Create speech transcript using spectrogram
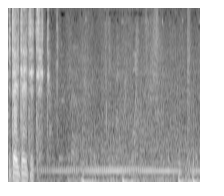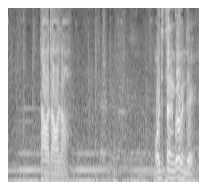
있다 있다 있다 있다 있다. 나와 나와 나와. 어디 있다는 거야 근데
